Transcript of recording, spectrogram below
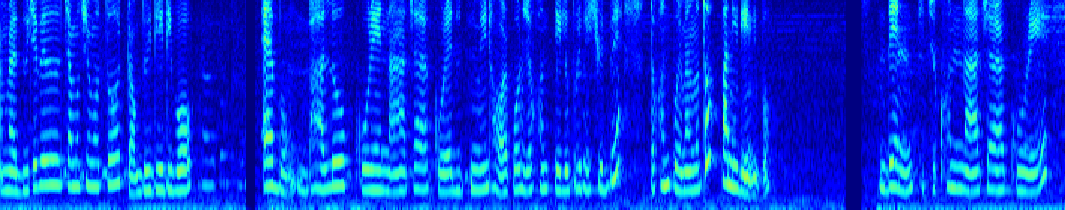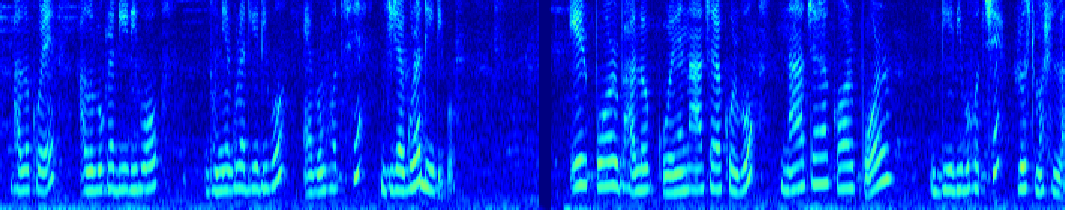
আমরা দুই টেবিল চামচের মতো টক দই দিয়ে দিব। এবং ভালো করে নাড়াচাড়া করে দু তিন মিনিট হওয়ার পর যখন তেল উপরে ভেসে উঠবে, তখন পরিমাণ মতো পানি দিয়ে নিব। দেন কিছুক্ষণ নাড়াচাড়া করে ভালো করে আলু বোকরা দিয়ে দিব, ধনিয়া গুঁড়া দিয়ে দিব এবং হচ্ছে জিরা গুঁড়া দিয়ে দিব। এরপর ভালো করে নাড়াচাড়া করব। নাড়াচাড়া করার পর দিয়ে দিব হচ্ছে রোস্ট মশলা।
